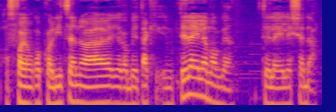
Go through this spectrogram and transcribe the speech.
o swoją okolicę, no a robię tak tyle, ile mogę, tyle, ile się da.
